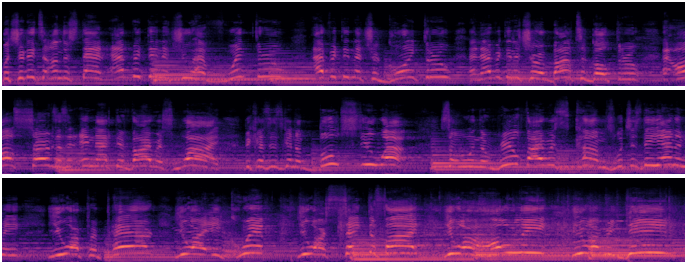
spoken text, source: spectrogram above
But you need to understand everything that you have went through, everything that you're going through, and everything that you're about to go through, it all serves as an inactive virus. Why? Because it's gonna boost you up. So when the real virus comes, which is the enemy, you are prepared, you are equipped, you are sanctified, you are holy, you are redeemed,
